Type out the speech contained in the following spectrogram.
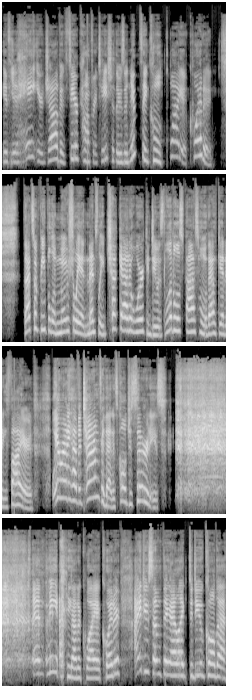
if you hate your job and fear confrontation, there's a new thing called quiet quitting. That's when people emotionally and mentally check out of work and do as little as possible without getting fired. We already have a term for that. It's called Jasurities. and me, I'm not a quiet quitter. I do something I like to do called a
